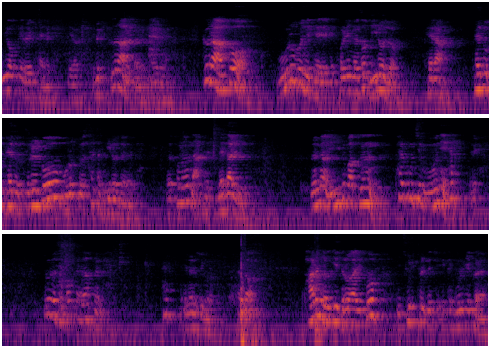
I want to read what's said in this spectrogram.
이 어깨를 이렇게 이렇게 이렇게 이렇게 끌어안을 거예요. 이렇게. 끌어안고 무릎을 이렇게 이렇게 벌리면서 밀어줘. 배랑 배도 배도 들고 무릎도 살짝 밀어줘 이렇게. 손은 나한테 매달리고. 그러면 이두박근 팔꿈치 부분이 이렇게 쪼여서 꺾여요. 이렇게. 이런 식으로. 그래서 발은 여기 들어가 있고 이 줄이 틀듯이 이렇게 눌릴 거예요.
